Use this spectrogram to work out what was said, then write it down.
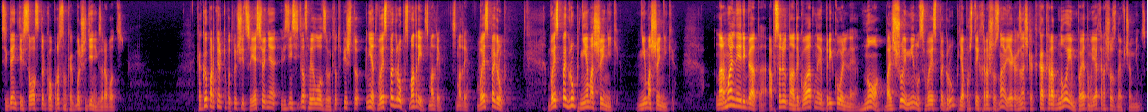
Всегда интересовался только вопросом, как больше денег заработать. Какой партнерке подключиться? Я сегодня весь день сидел, смотрел отзывы. Кто-то пишет, что... Нет, VSP Group, смотри, смотри, смотри. VSP Group. VSP Group не мошенники. Не мошенники. Нормальные ребята, абсолютно адекватные, прикольные. Но большой минус VSP Group, я просто их хорошо знаю, я как, знаешь, как, как родной им, поэтому я хорошо знаю, в чем минус.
